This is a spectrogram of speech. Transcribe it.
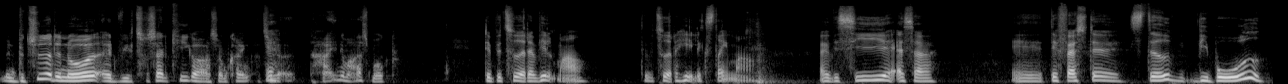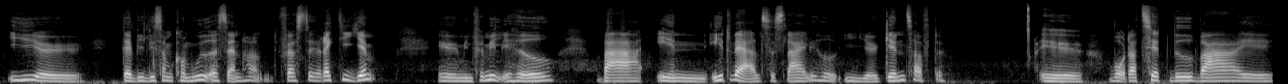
men betyder det noget, at vi trods alt kigger os omkring og tænker, ja. det har egentlig meget smukt? Det betyder da vildt meget. Det betyder da helt ekstremt meget. Og jeg vil sige, altså, øh, det første sted, vi boede i, øh, da vi ligesom kom ud af Sandholm, det første rigtige hjem, øh, min familie havde, var en etværelseslejlighed i øh, Gentofte, øh, hvor der tæt ved var øh,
